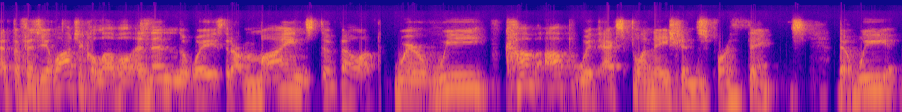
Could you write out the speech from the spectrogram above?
at the physiological level, and then the ways that our minds develop, where we come up with explanations for things that we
